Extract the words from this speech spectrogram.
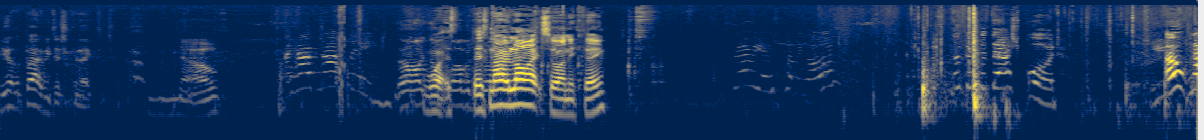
You got the battery disconnected. No. I have nothing. No, I What? is- There's no lights or anything. Stereo's coming on. Look at the dashboard. Oh, no.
